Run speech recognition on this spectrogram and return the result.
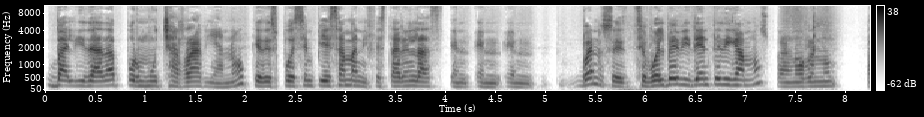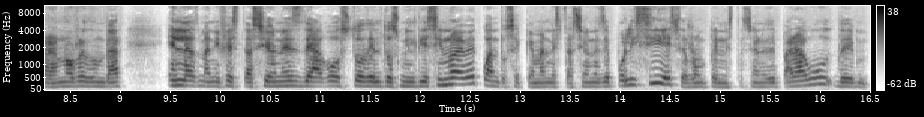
validada por mucha rabia, ¿no? Que después se empieza a manifestar en las, en, en, bueno, se, se, vuelve evidente, digamos, para no, para no redundar, en las manifestaciones de agosto del 2019, cuando se queman estaciones de policía y se rompen estaciones de parabús, de,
